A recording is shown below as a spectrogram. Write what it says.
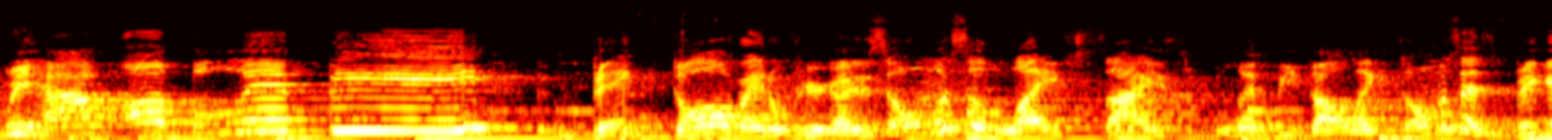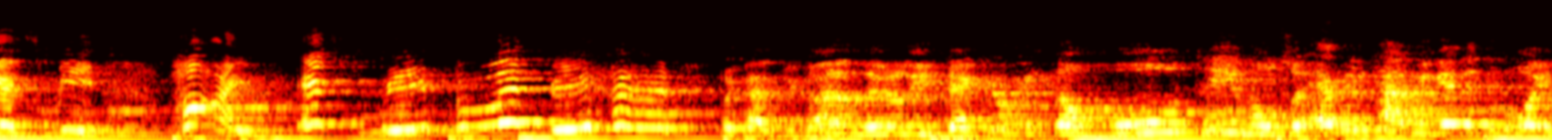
we have a Blippi big doll right over here, guys. It's almost a life-size Blippi doll. Like, it's almost as big as me. Hi, it's me, Blippi. but guys, we gotta literally decorate the whole table. So every time we get a toy,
